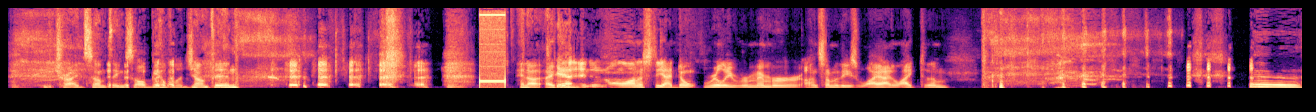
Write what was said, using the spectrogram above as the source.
tried something, so I'll be able to jump in. and I, I yeah, can and in all honesty, I don't really remember on some of these why I liked them.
